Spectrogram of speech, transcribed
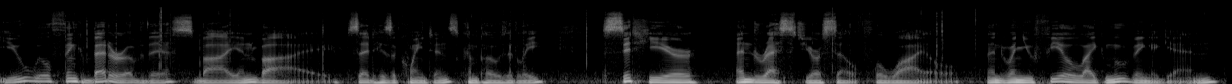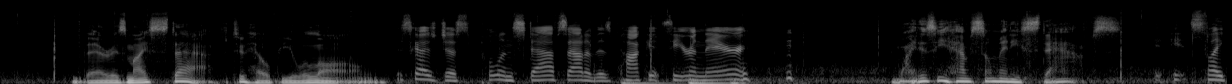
You will think better of this by and by, said his acquaintance composedly. Sit here and rest yourself a while, and when you feel like moving again, there is my staff to help you along. This guy's just pulling staffs out of his pockets here and there. Why does he have so many staffs? It's like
